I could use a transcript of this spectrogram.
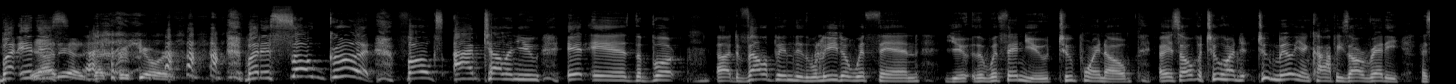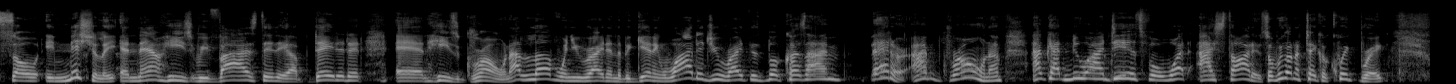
but it yeah, is, it is. That's for sure. but it's so good, folks. I'm telling you, it is the book uh, "Developing the Leader Within You." The Within You 2.0. It's over 200, 2 million copies already has sold initially, and now he's revised it, he updated it, and he's grown. I love when you write in the beginning. Why did you write this book? Because I'm better. I'm grown. I'm, I've got new ideas for what I started. So we're going to take a quick break.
